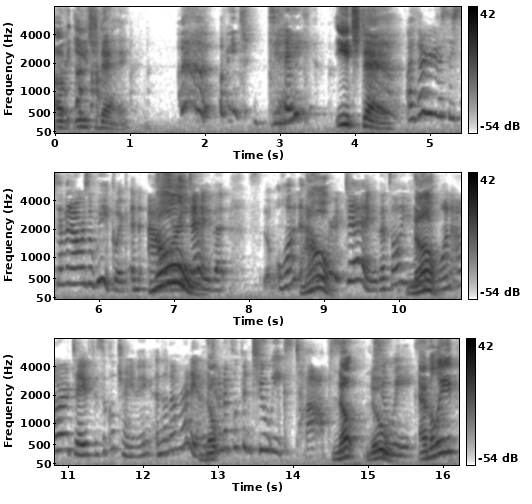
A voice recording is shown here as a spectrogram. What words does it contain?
of each day. of each day. Each day. I thought you were gonna say seven hours a week, like an hour No. a day. That one No. hour a day. That's all you No. need. One hour a day physical training, and then I'm ready. I'm Nope. doing a flip in two weeks tops. No, no. Two weeks. Emily,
